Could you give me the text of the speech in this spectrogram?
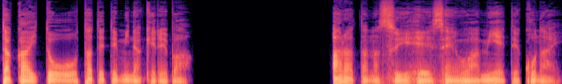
高い塔を建ててみなければ新たな水平線は見えてこない。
